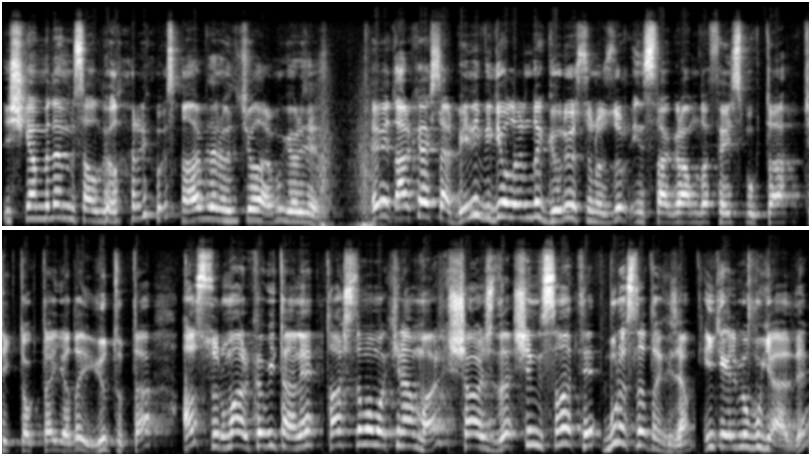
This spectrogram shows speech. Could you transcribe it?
işkembeden mi sallıyorlar yoksa harbiden ölçüyorlar mı göreceğiz. Evet arkadaşlar beni videolarında görüyorsunuzdur. Instagram'da, Facebook'ta, TikTok'ta ya da YouTube'da. Astur marka bir tane taşlama makinem var. Şarjlı. Şimdi saati burasına takacağım. İlk elime bu geldi.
